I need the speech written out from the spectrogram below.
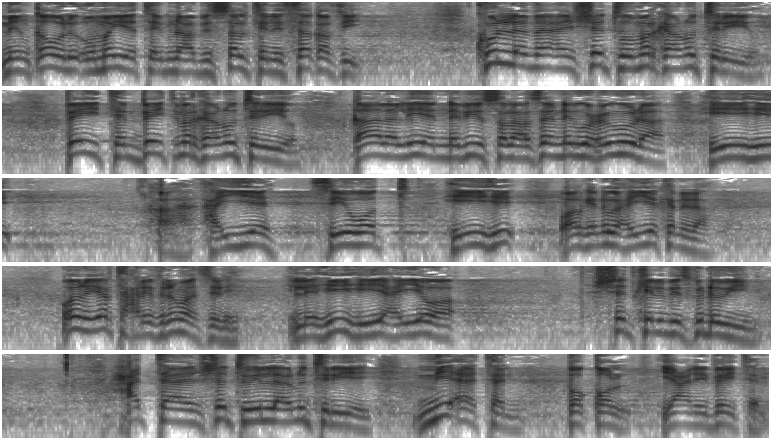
min qowli umayata ibni abisaltin athaqafi kulamaa anshadtuhu markaan u tiriyo beytan beyt markaan u tiriyo qaala liya nabiyu sal l slm nebigu haye sii wad hiihi. Haye idhaa waynu yar taxriifnimaans idhi ila hiihi haye waa shad kelin bay isku dhow yihiin xataa anshadtu ilaa aan u tiriyey mi'atan boqol yacni beytan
